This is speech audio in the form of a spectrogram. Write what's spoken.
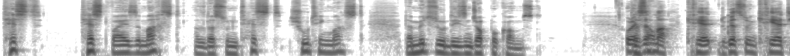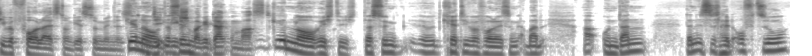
Test, testweise machst, also dass du ein Test-Shooting machst, damit du diesen Job bekommst. Oder Das ich sag mal, du gehst so in kreative Vorleistung, gehst zumindest. Genau, Und dir schon mal Gedanken machst. Genau, richtig. Das sind äh, kreative Vorleistungen. Aber ah, und dann, dann ist es halt oft so,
